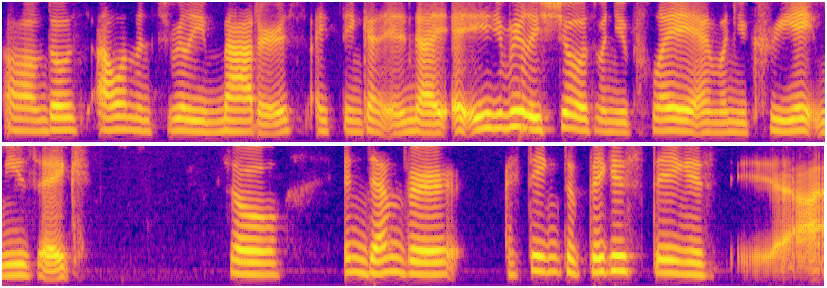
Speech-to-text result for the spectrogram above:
um, those elements really matters. I think, and I, it really shows when you play and when you create music. So in Denver, I think the biggest thing is I,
